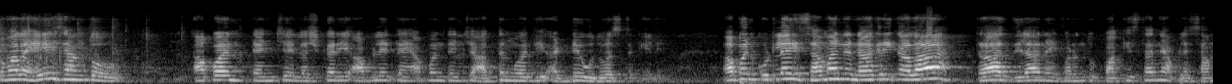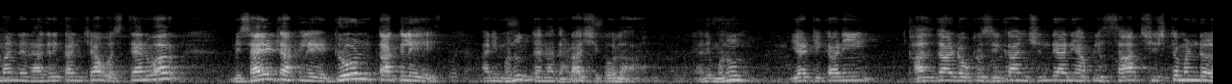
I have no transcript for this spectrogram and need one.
तुम्हाला हेही सांगतो आपण त्यांचे लष्करी आपले ते आपण त्यांचे आतंकवादी अड्डे उद्ध्वस्त केले. आपण कुठल्याही सामान्य नागरिकाला त्रास दिला नाही परंतु पाकिस्तानने आपल्या सामान्य नागरिकांच्या वस्त्यांवर मिसाईल टाकले ड्रोन टाकले आणि म्हणून त्यांना धडा शिकवला. आणि म्हणून या ठिकाणी खासदार डॉक्टर श्रीकांत शिंदे आणि आपली सात शिष्टमंडळ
